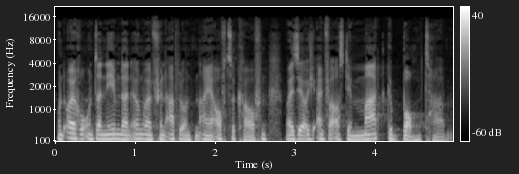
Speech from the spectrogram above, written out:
Und eure Unternehmen dann irgendwann für einen Apfel und ein Ei aufzukaufen, weil sie euch einfach aus dem Markt gebombt haben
